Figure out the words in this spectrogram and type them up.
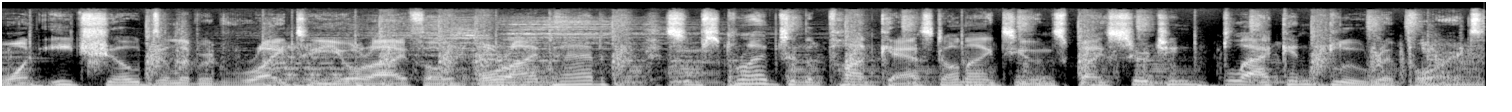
Want each show delivered right to your iPhone or iPad? Subscribe to the podcast on iTunes by searching Black and Blue Report.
